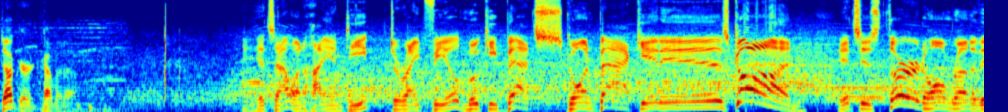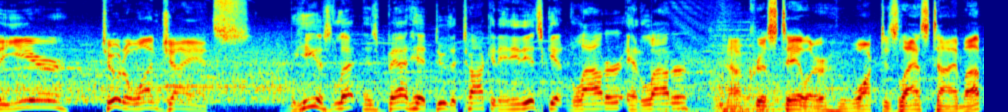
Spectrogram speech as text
Duggar coming up. He hits that one high and deep to right field. Mookie Betts going back. It is gone. It's his third home run of the year. Two to one Giants. He is letting his bat head do the talking, and it's getting louder and louder. Now Chris Taylor, who walked his last time up.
